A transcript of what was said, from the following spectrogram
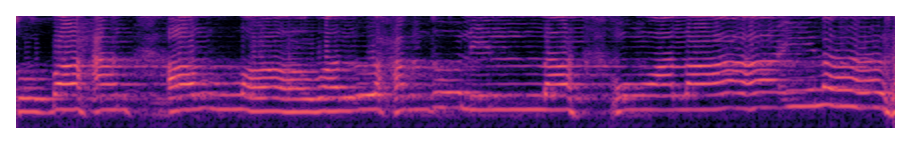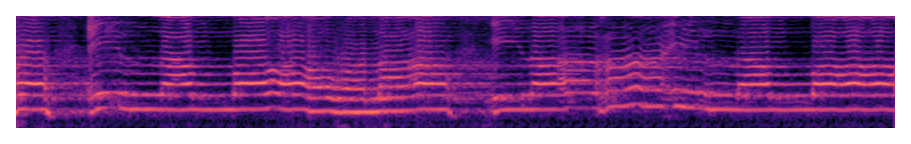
সুবহান আল্লাহ ওয়ালহামদুলিল্লাহ ওয়ালা ইলাহা ইল্লাল্লাহ ওয়ালা ইলাহা ইল্লাল্লাহ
